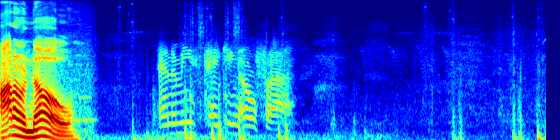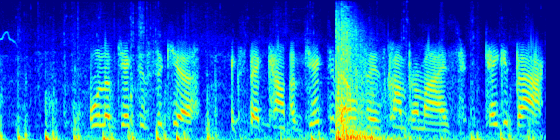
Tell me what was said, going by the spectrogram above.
I don't know. Enemies taking Alpha. All objectives secure. Expect count. Objective Alpha is compromised. Take it back.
